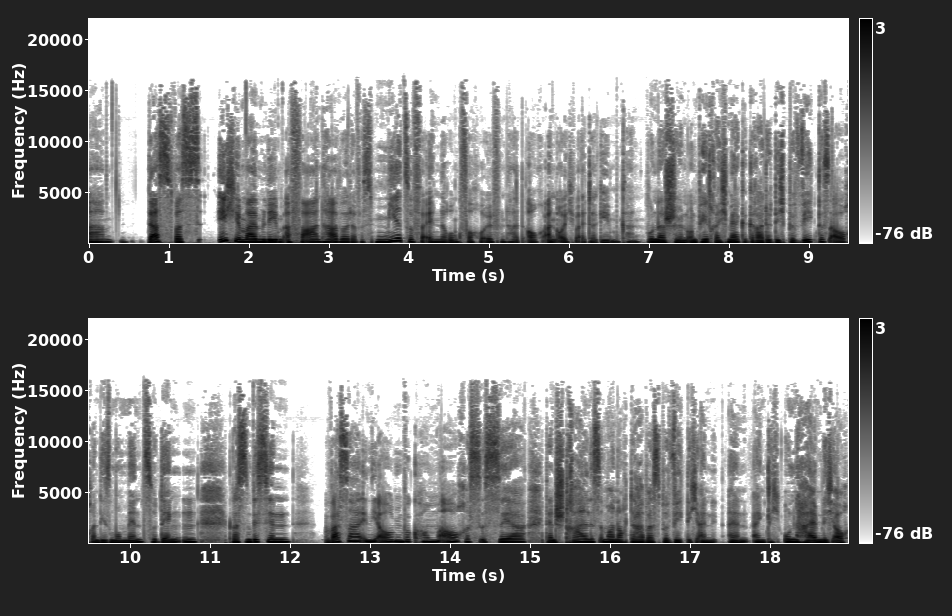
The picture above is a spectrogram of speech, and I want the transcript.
ähm, das, was ich in meinem Leben erfahren habe oder was mir zur Veränderung verholfen hat, auch an euch weitergeben kann. Wunderschön. Und Petra, ich merke gerade, dich bewegt es auch, an diesen Moment zu denken. Du hast ein bisschen Wasser in die Augen bekommen auch. Es ist sehr, dein Strahlen ist immer noch da, aber es bewegt dich ein, ein, eigentlich unheimlich auch,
